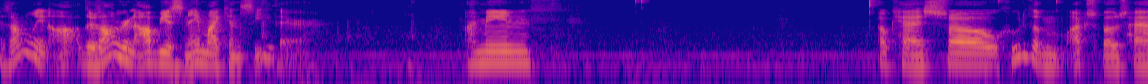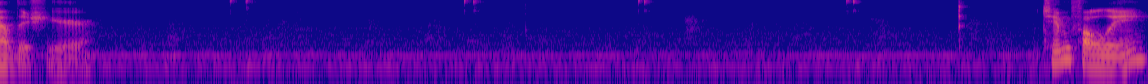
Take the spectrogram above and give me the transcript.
There's not really an there's not really an obvious name I can see there. I mean, okay, so who do the Expos have this year? Tim Foley,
